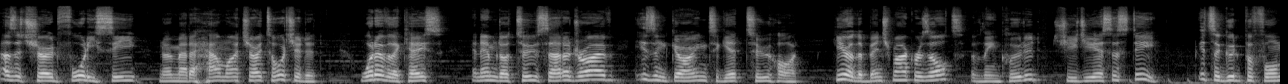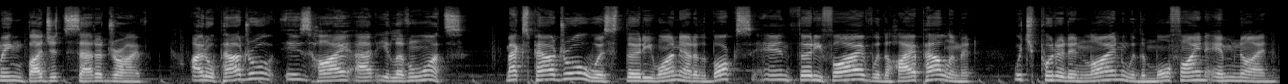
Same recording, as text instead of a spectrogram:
as it showed 40C no matter how much I tortured it. Whatever the case, an M.2 SATA drive isn't going to get too hot. Here are the benchmark results of the included Shiji SSD. It's a good performing budget SATA drive. Idle power draw is high at 11 watts. Max power draw was 31 out of the box and 35 with a higher power limit, which put it in line with the Morefine M9.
